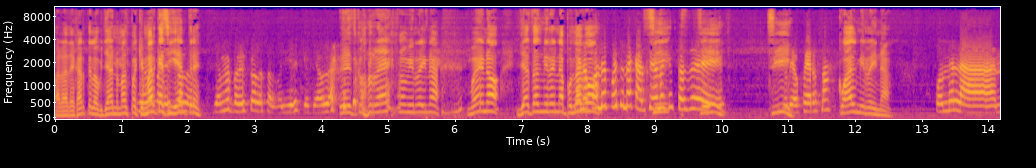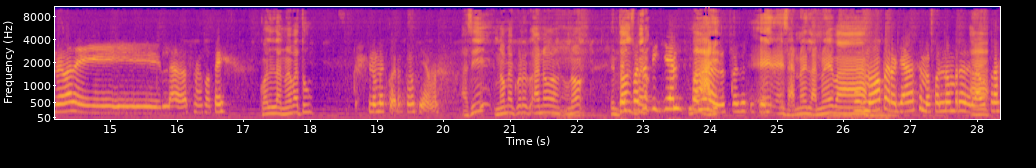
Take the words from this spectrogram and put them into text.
para dejártelo ya nomás para que marques y los- entre. ya me parezco a los albañiles que te hablan. Es correcto, mi reina. Bueno, ya estás, mi reina, pues Bueno, luego. ponme pues una canción ¿no? que estás de, sí, sí. de oferta. ¿Cuál, mi reina? Ponme la nueva de la San José. ¿Cuál es la nueva tú? No me acuerdo cómo se llama. ¿Así? No me acuerdo. Ah, no, no. Entonces, después pero. de ti quién. Pónmela Ay, de después de eh, esa no es la nueva. Pues no, pero ya se me fue el nombre de la Ah, otra.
